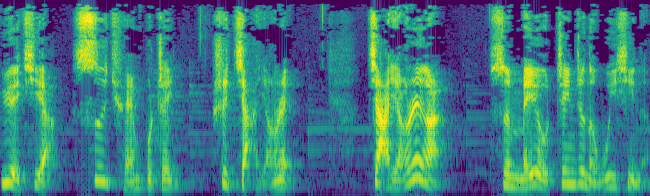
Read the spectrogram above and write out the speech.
乐器啊司权不真，是假阳刃。假阳刃啊是没有真正的威信的。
